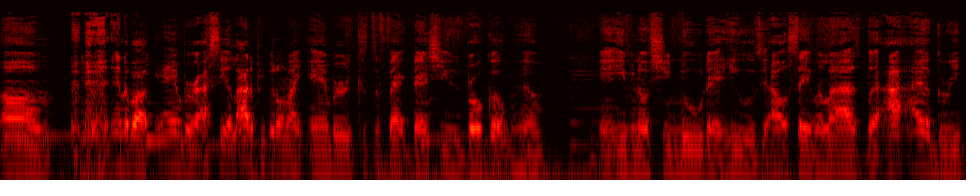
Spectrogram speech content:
um, and about Amber, I see a lot of people don't like Amber because the fact that she broke up with him, and even though she knew that he was out saving lives, but I, I agree,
